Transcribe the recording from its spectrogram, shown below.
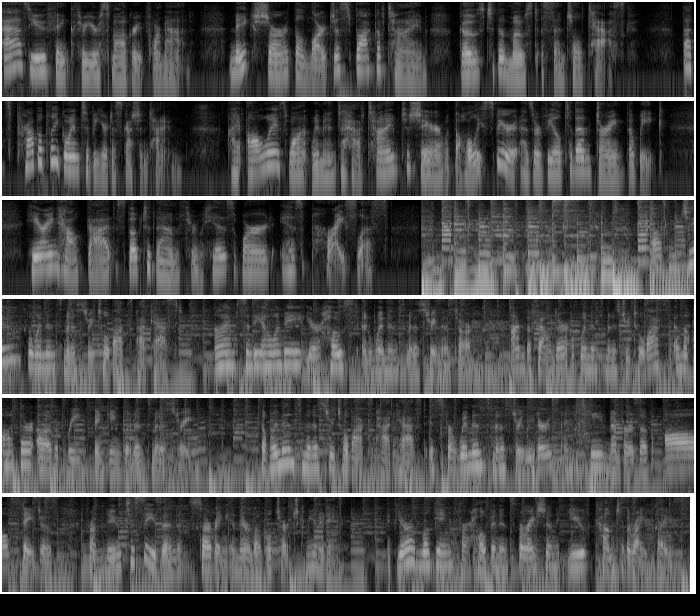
As you think through your small group format, make sure the largest block of time goes to the most essential task. That's probably going to be your discussion time. I always want women to have time to share what the Holy Spirit has revealed to them during the week. Hearing how God spoke to them through His Word is priceless. Welcome to the Women's Ministry Toolbox Podcast. I'm Cindy Ellenby, your host and Women's Ministry Mentor. I'm the founder of Women's Ministry Toolbox and the author of Rethinking Women's Ministry. The Women's Ministry Toolbox podcast is for women's ministry leaders and team members of all stages, from new to seasoned, serving in their local church community. If you're looking for hope and inspiration, you've come to the right place.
